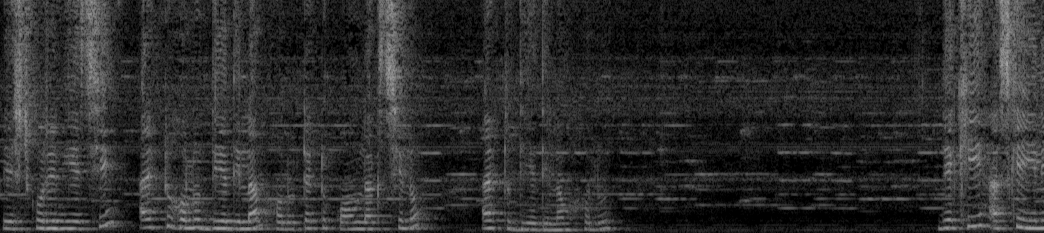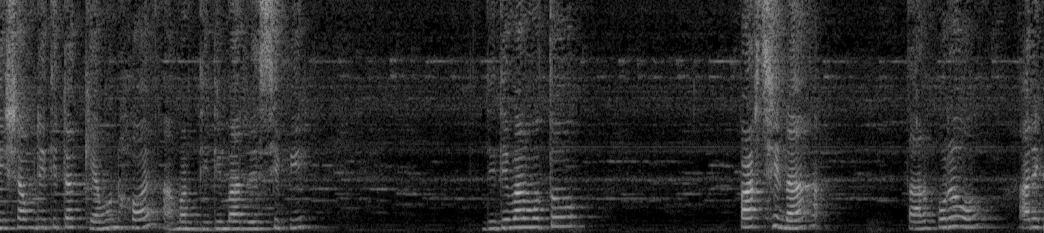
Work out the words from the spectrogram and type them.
পেস্ট করে নিয়েছি। আর একটু হলুদ দিয়ে দিলাম। হলুদটা একটু কম লাগছিল, আর একটু দিয়ে দিলাম হলুদ। দেখি আজকে ইলিশ আমৃতিটা কেমন হয় আমার দিদিমার রেসিপি দিদিমার মতো পারছি না, তারপরেও আরেক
